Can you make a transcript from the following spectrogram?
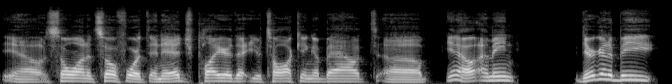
you know, so on and so forth. An edge player that you're talking about, uh, you know, I mean, they're going to be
